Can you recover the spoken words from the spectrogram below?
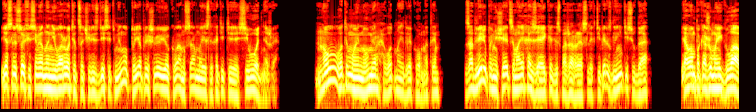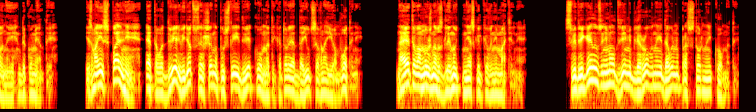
Если Софья Семеновна не воротится через десять минут, то я пришлю ее к вам самое, если хотите, сегодня же. Ну, вот и мой номер, вот мои две комнаты. За дверью помещается моя хозяйка, госпожа Реслих. Теперь взгляните сюда. Я вам покажу мои главные документы. Из моей спальни эта вот дверь ведет в совершенно пустые две комнаты, которые отдаются в наем. Вот они. На это вам нужно взглянуть несколько внимательнее. Свидригайлов занимал две меблированные, довольно просторные комнаты.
